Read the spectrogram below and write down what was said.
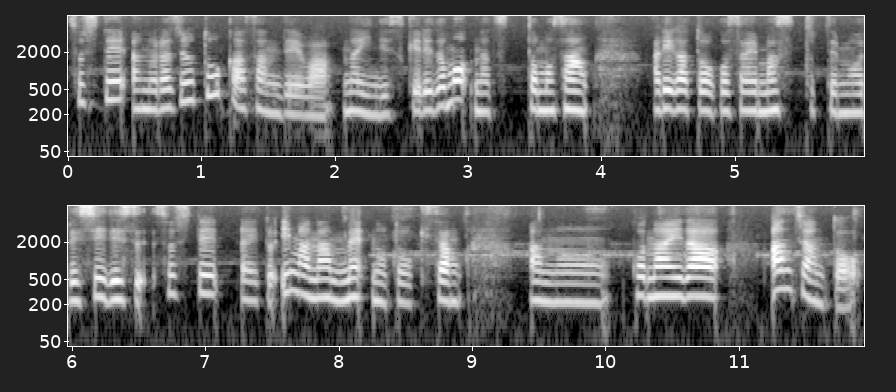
そしてあのラジオトーカーさんではないんですけれども夏友さんありがとうございます。とても嬉しいです。そして、えーと、今何目の陶器さん、あの、この間あんちゃんと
